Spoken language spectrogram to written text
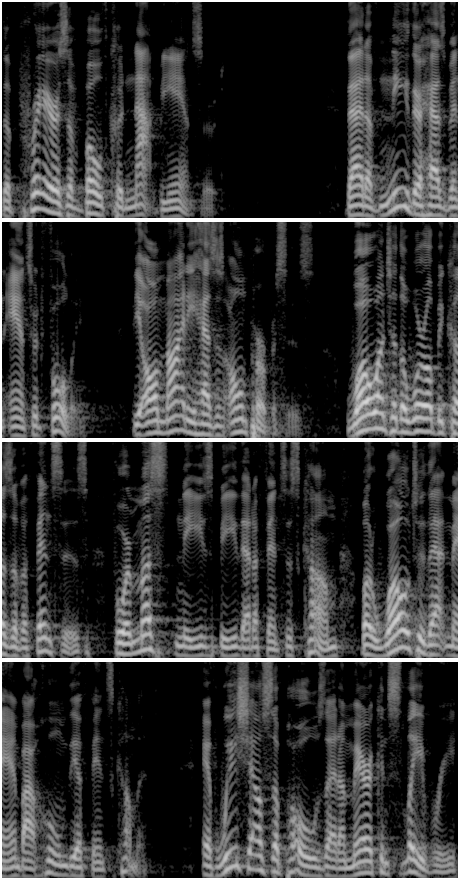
The prayers of both could not be answered. That of neither has been answered fully. The Almighty has his own purposes. Woe unto the world because of offenses, for it must needs be that offenses come, but woe to that man by whom the offense cometh. If we shall suppose that American slavery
